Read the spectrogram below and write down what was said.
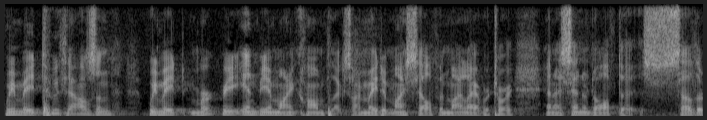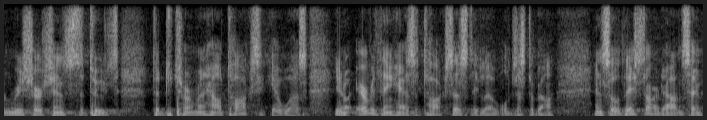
We made 2,000, we made mercury NBMI complex. I made it myself in my laboratory, and I sent it off to Southern Research Institutes to determine how toxic it was. You know, everything has a toxicity level, just about. And so they started out and saying,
